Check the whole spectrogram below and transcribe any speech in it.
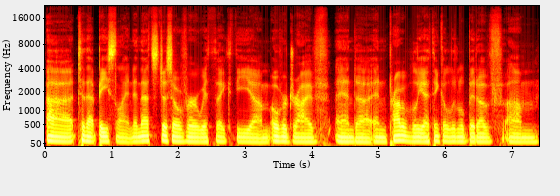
uh, to that bass line. And that's just over with like the um, overdrive and uh, and probably i think a little bit of um,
